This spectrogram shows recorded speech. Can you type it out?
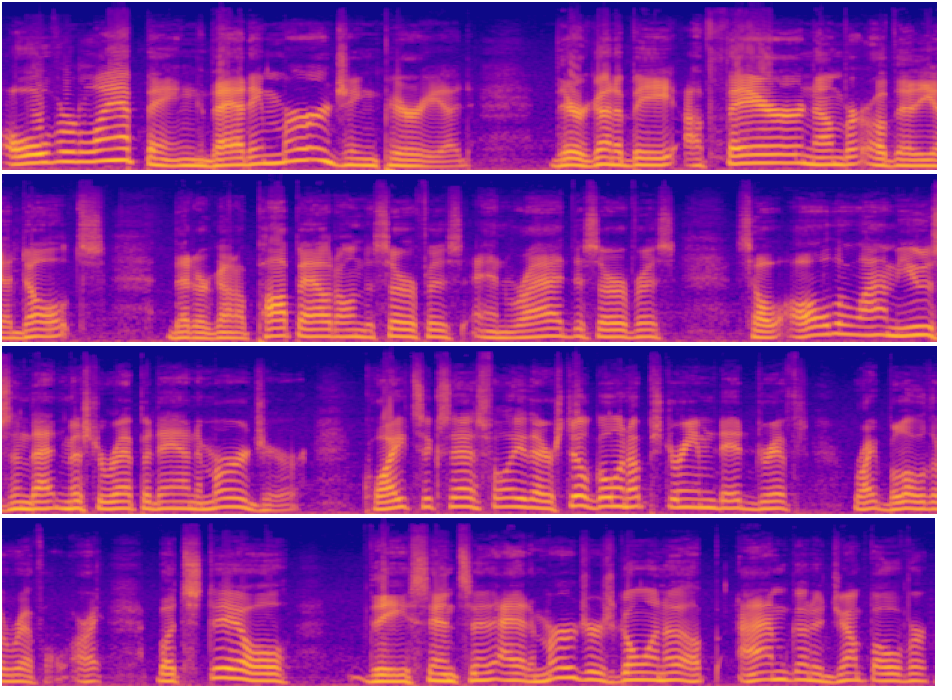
overlapping that emerging period, there are going to be a fair number of the adults that are going to pop out on the surface and ride the surface. So, although I'm using that Mr. Rapidan emerger quite successfully, they're still going upstream dead drift right below the riffle. All right, but still, the since that emerger's going up, I'm going to jump over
